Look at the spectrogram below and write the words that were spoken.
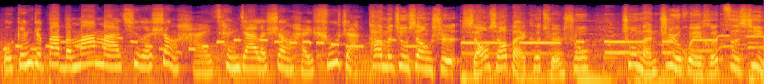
我跟着爸爸妈妈去了上海，参加了上海书展。他们就像是小小百科全书，充满智慧和自信。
